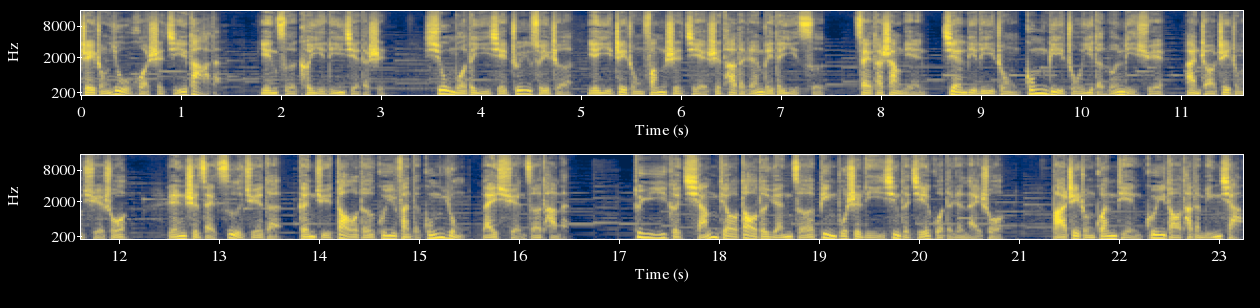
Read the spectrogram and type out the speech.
这种诱惑是极大的，因此可以理解的是，休谟的一些追随者也以这种方式解释他的人为的一词，在他上面建立了一种功利主义的伦理学。按照这种学说。人是在自觉地根据道德规范的功用来选择他们。对于一个强调道德原则并不是理性的结果的人来说，把这种观点归到他的名下，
